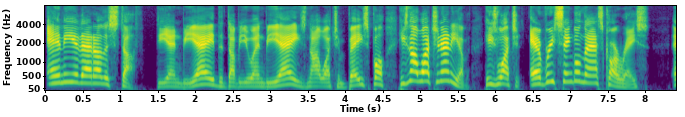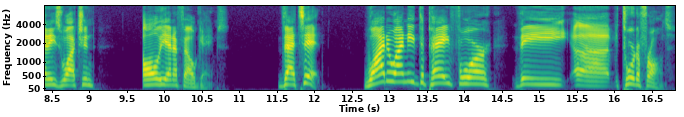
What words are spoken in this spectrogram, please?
any of that other stuff. The NBA, the WNBA, he's not watching baseball. He's not watching any of it. He's watching every single NASCAR race and he's watching all the NFL games. That's it. Why do I need to pay for the uh, Tour de France?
